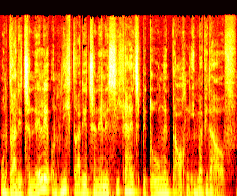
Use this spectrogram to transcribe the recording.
Und traditionelle und nicht traditionelle Sicherheitsbedrohungen tauchen immer wieder auf.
